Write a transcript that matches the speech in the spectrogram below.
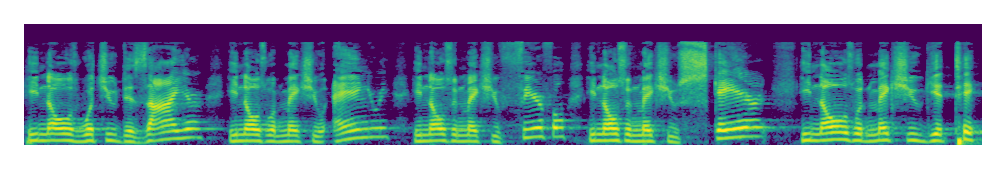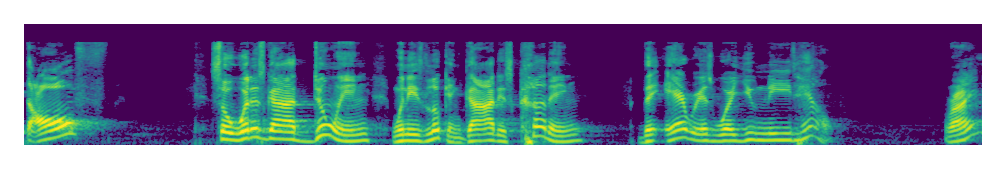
He knows what you desire, He knows what makes you angry, He knows what makes you fearful, He knows what makes you scared, He knows what makes you get ticked off. So, what is God doing when He's looking? God is cutting the areas where you need help, right?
